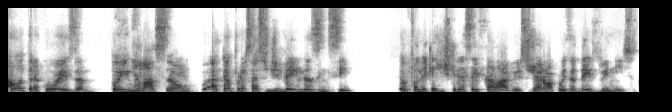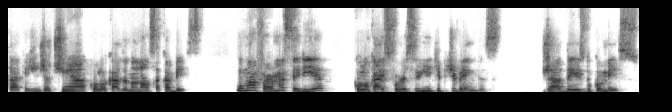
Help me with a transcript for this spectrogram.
A outra coisa foi em relação até o processo de vendas em si. eu falei que a gente queria ser escalável. Isso já era uma coisa desde o início, tá? Que a gente já tinha colocado na nossa cabeça. Uma forma seria colocar esforço em equipe de vendas, já desde o começo.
